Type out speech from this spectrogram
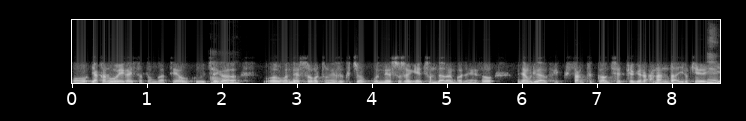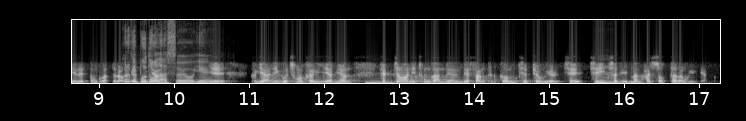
어, 약간 오해가 있었던 것 같아요. 그 제가 아. 원내 수석을 통해서 그쪽 원내 수석에 전달하는 과정에서 그냥 우리가 쌍특검 재표결을 안 한다 이렇게 예. 이해를 했던 것 같더라고요. 그렇게 보도가 났어요. 예. 예. 그게 아니고 정확하게 얘기하면 음. 획정안이 통과 안 되는데 쌍특검 재표결 제, 제2 음. 처리만 할수 없다라고 얘기한 겁니다.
